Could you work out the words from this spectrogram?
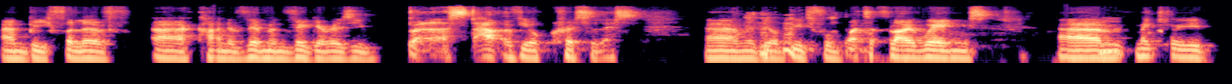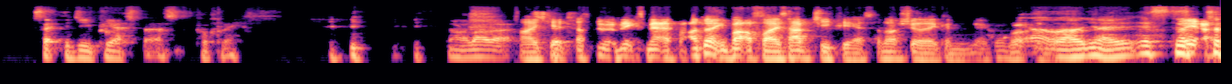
and be full of uh, kind of vim and vigor as you burst out of your chrysalis um, with your beautiful butterfly wings. Um, mm. make sure you set your GPS first properly. I like that. I get that's a mixed metaphor. I don't think butterflies have GPS. I'm not sure they can. Yeah, well, you know, it's the oh,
